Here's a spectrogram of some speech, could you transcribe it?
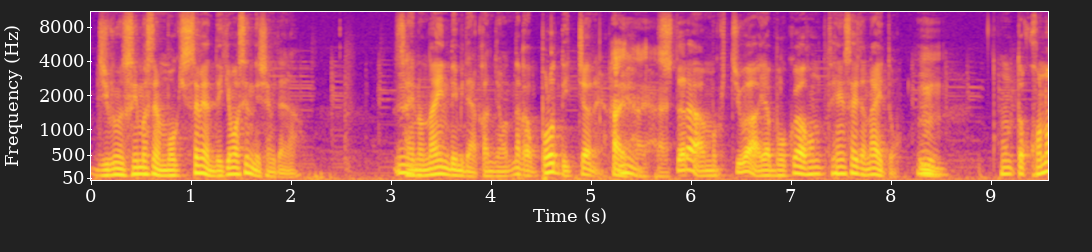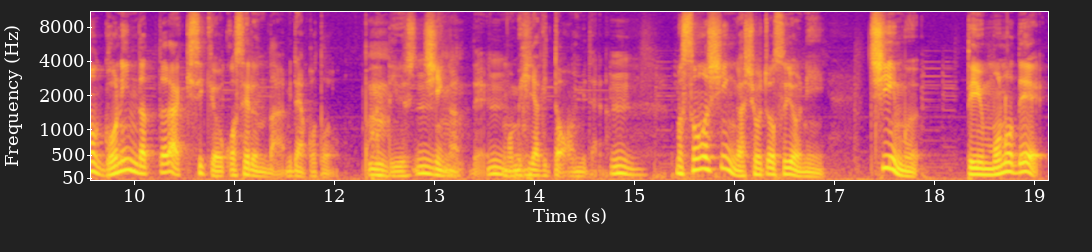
自分すいませんモキサミはできませんでしたみたいな。才能ないんでみたいな感じのなんかポロって言っちゃうのよ、はいはいはい。そしたらモキチはいや僕は本当天才じゃないと、本当この5人だったら奇跡を起こせるんだみたいなことをバーンって言うシーンがあって、もう見開きドーンみたいな、うん。まあ、そのシーンが象徴するようにチームっていうもので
